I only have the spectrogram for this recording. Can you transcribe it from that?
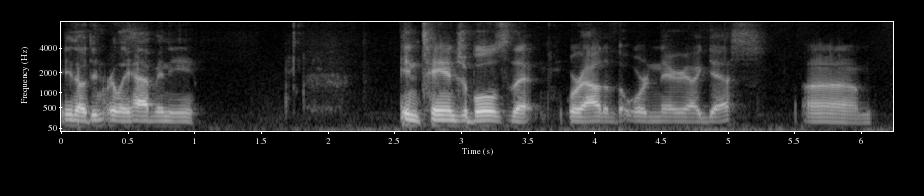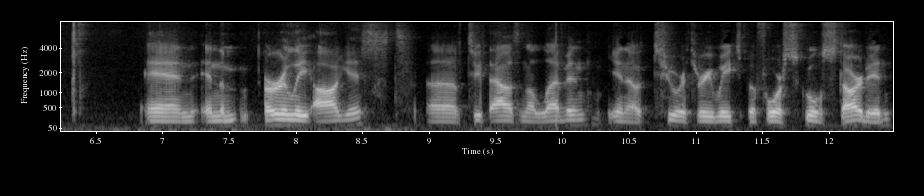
you know didn't really have any intangibles that were out of the ordinary, I guess. Um, and in the early August of 2011, you know, two or three weeks before school started,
